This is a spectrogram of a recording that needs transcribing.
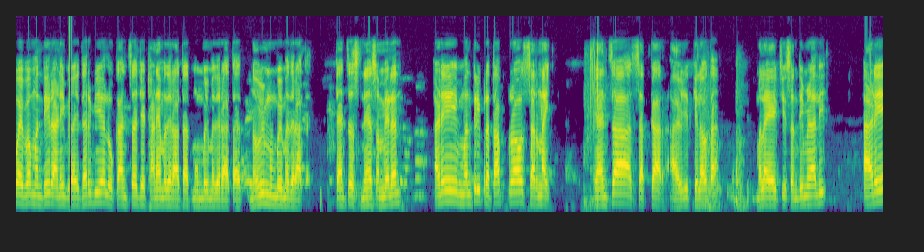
वैभव मंदिर आणि वैदर्भीय लोकांचं जे ठाण्यामध्ये राहतात मुंबईमध्ये राहतात नवी मुंबईमध्ये राहतात त्यांचं स्नेहसंमेलन आणि मंत्री प्रतापराव सरनाईक यांचा सत्कार आयोजित केला होता. मला यायची संधी मिळाली आणि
